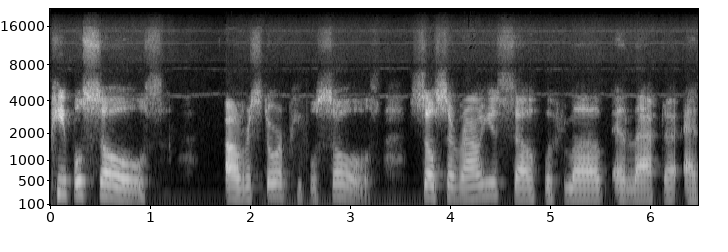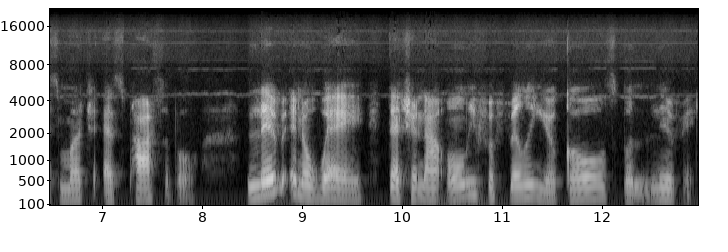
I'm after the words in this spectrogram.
People's souls uh, restore people's souls. So surround yourself with love and laughter as much as possible. Live in a way that you're not only fulfilling your goals, but living.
